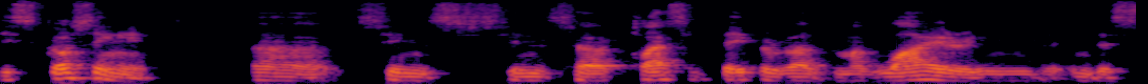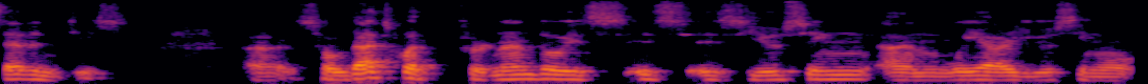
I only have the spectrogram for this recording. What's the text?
discussing it. Uh, since since a classic paper by Maguire in the, in the 70s. Uh, so that's what Fernando is, is, is using and we are using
